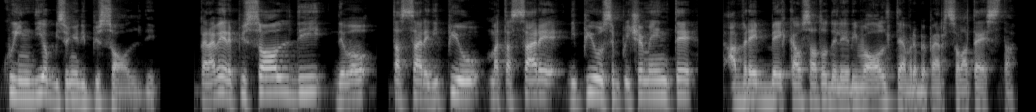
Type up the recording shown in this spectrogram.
quindi ho bisogno di più soldi. Per avere più soldi devo tassare di più, ma tassare di più semplicemente avrebbe causato delle rivolte, avrebbe perso la testa.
